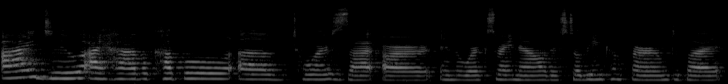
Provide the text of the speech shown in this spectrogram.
I do. I have a couple of tours that are in the works right now. They're still being confirmed, but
